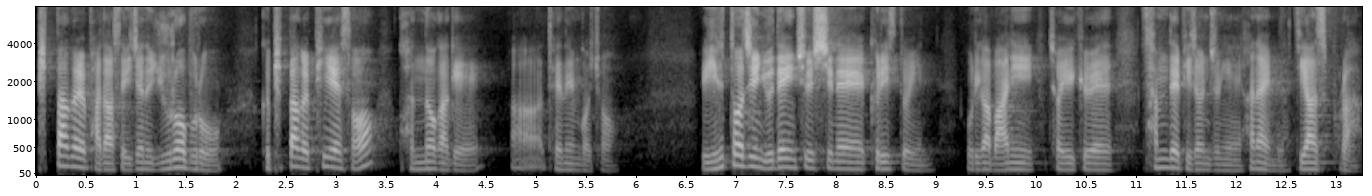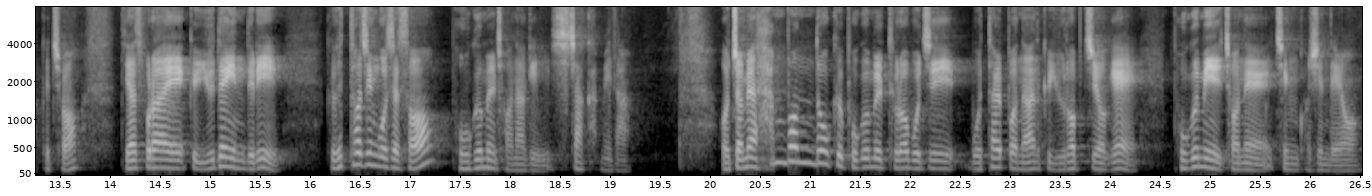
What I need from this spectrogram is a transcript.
핍박을 받아서 이제는 유럽으로 그 핍박을 피해서 건너가게 아, 되는 거죠. 이 흩어진 유대인 출신의 그리스도인 우리가 많이 저희 교회 3대 비전 중에 하나입니다. 디아스포라. 그렇죠? 디아스포라의 그 유대인들이 그 흩어진 곳에서 복음을 전하기 시작합니다. 어쩌면 한 번도 그 복음을 들어보지 못할 뻔한 그 유럽 지역에 복음이 전해진 것인데요.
